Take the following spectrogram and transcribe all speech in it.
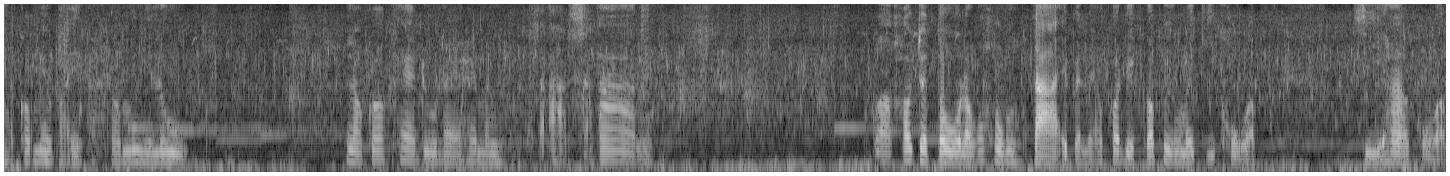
ำก็ไม่ไหวค่ะเราไม่มีลูก เราก็แค่ดูแลให้มันสะอาดสะอ้าน กว่าเขาจะโตเราก็คงตายไปแล้วเพราะเด็กก็เพิ่งไม่กี่ขวบสี่ห้าขวบ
